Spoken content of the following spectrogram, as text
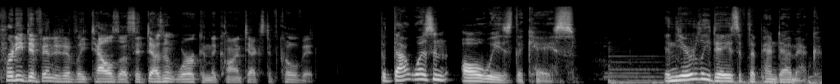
pretty definitively tells us it doesn't work in the context of COVID. But that wasn't always the case. In the early days of the pandemic,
